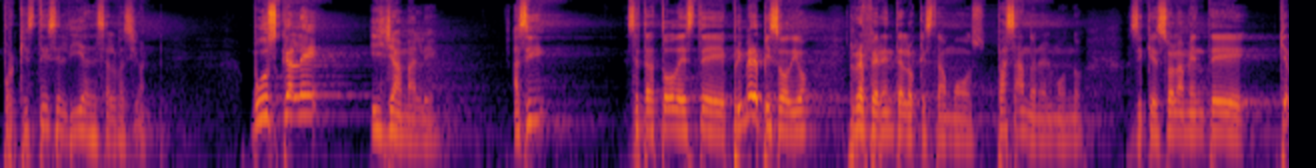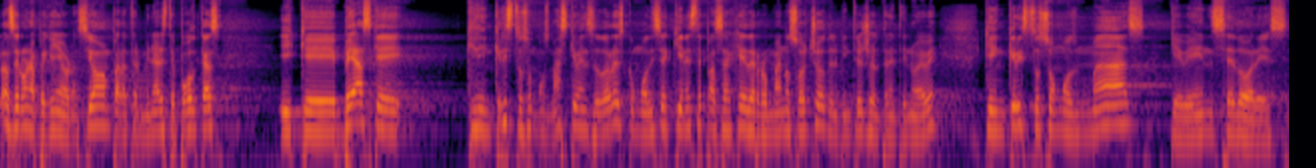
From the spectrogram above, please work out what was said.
Porque este es el día de salvación. Búscale y llámale. Así se trató de este primer episodio referente a lo que estamos pasando en el mundo. Así que solamente quiero hacer una pequeña oración para terminar este podcast y que veas que que en Cristo somos más que vencedores, como dice aquí en este pasaje de Romanos 8, del 28 al 39, que en Cristo somos más que vencedores.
